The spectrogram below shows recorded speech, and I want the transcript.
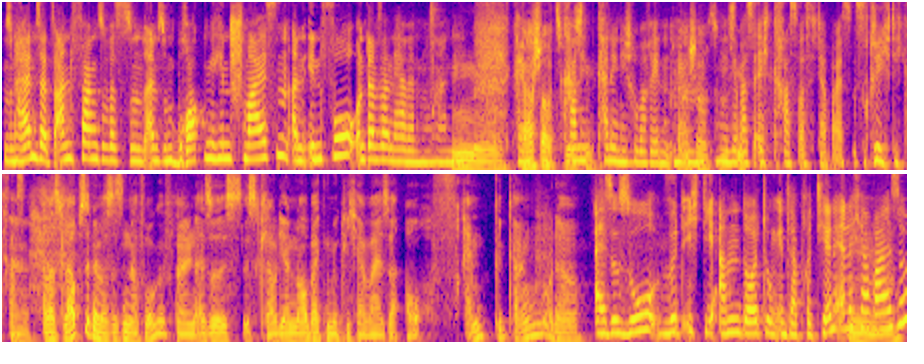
so einen halben Satz anfangen, sowas so einem so einen Brocken hinschmeißen an Info und dann sagen, ja, ah, nee, Nee, kann, ich, kann, Herrschaftswissen. ich, kann ich nicht drüber reden. Mhm. Herrschaftswissen. Nee, aber es ist echt krass, was ich da weiß. Ist richtig krass. Ja. Aber was glaubst du denn, was ist denn da vorgefallen? Also ist, ist Claudia Norberg möglicherweise auch fremd gegangen oder? Also so würde ich die Andeutung interpretieren, ehrlicherweise. Mhm.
